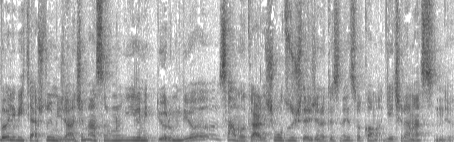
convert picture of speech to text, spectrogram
böyle bir ihtiyaç duymayacağın için ben sana bunu limit diyorum diyor. Sen bunu kardeşim 33 derecenin ötesinde sokama, geçiremezsin diyor.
